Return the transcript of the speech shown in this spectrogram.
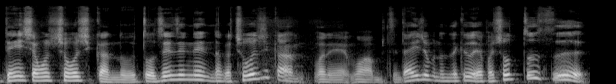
電車も長時間乗ると、全然ね、なんか長時間はね、まあ別に大丈夫なんだけど、やっぱちょっとずつ、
